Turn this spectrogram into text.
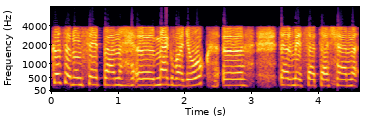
Köszönöm szépen, meg vagyok, természetesen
